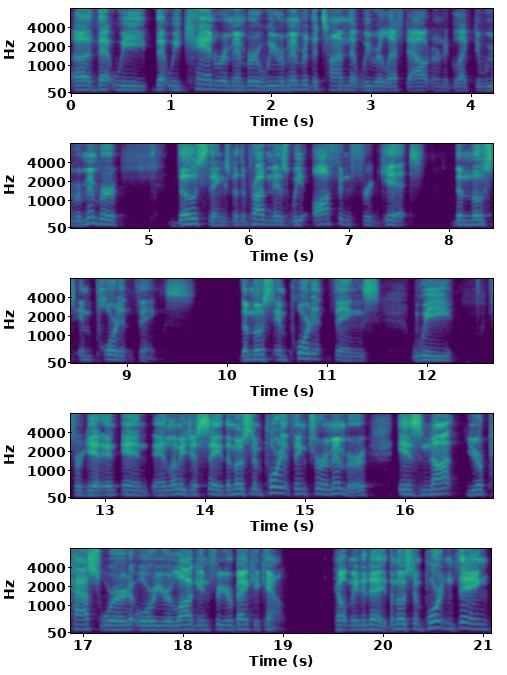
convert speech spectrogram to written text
uh, that we that we can remember. We remember the time that we were left out or neglected. We remember those things, but the problem is we often forget the most important things. The most important things we forget. And, and, and let me just say the most important thing to remember is not your password or your login for your bank account. Help me today. The most important thing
